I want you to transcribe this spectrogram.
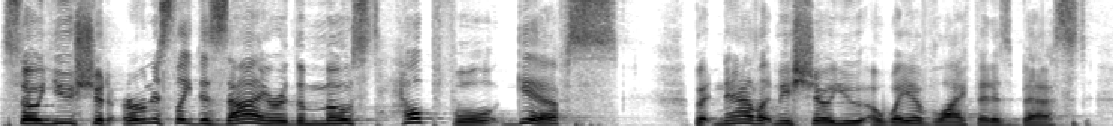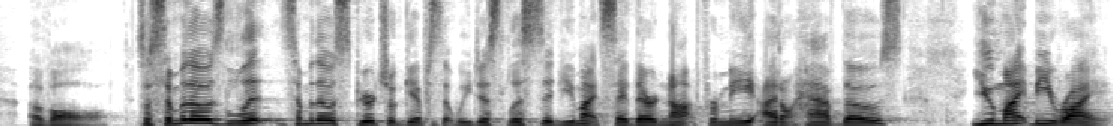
So you should earnestly desire the most helpful gifts. But now let me show you a way of life that is best of all. So some of those lit, some of those spiritual gifts that we just listed, you might say they're not for me. I don't have those. You might be right.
